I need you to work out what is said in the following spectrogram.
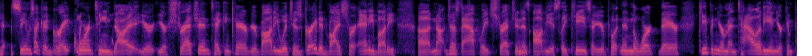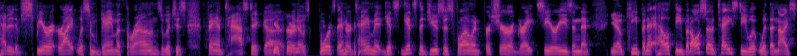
Yeah, it seems like a great quarantine diet. You're you're stretching, taking care of your body, which is great advice for anybody, uh, not just athletes. Stretching is obviously key. So you're putting in the work there, keeping your mentality and your competitive spirit right with some Game of Thrones, which is fantastic. Uh, yes, you know, sports entertainment gets gets the juices flowing for sure. A great series, and then you know keeping it healthy, but also tasty with, with a nice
